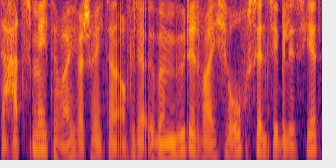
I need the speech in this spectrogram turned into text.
da hat's mich, da war ich wahrscheinlich dann auch wieder übermüdet, war ich hochsensibilisiert,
